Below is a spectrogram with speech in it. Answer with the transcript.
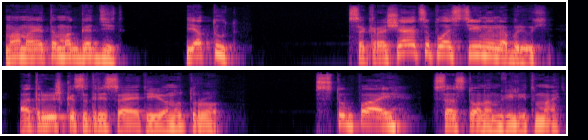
«Мама, это Магадит. Я тут». Сокращаются пластины на брюхе. Отрыжка сотрясает ее нутро. «Ступай!» — со стоном велит мать.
